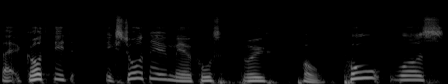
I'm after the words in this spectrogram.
that God did extraordinary miracles through Paul. Paul was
